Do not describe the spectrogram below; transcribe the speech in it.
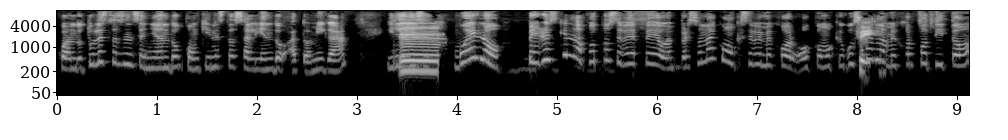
cuando tú le estás enseñando con quién estás saliendo a tu amiga y le dices, Mm. bueno, pero es que en la foto se ve feo, en persona como que se ve mejor, o como que buscas Sí. la mejor fotito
